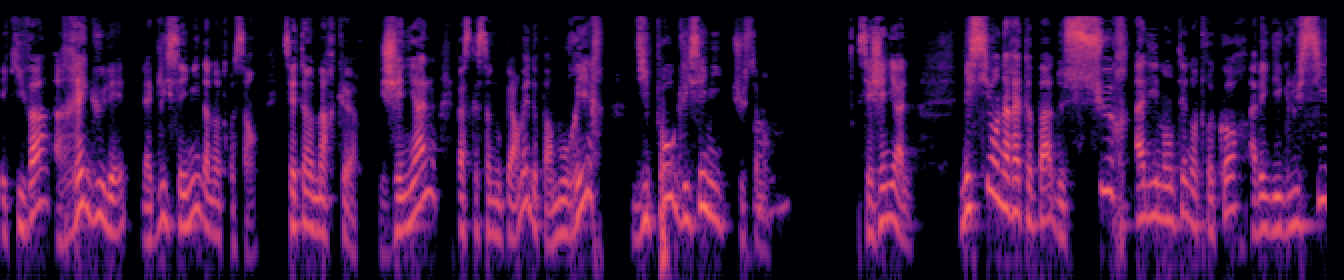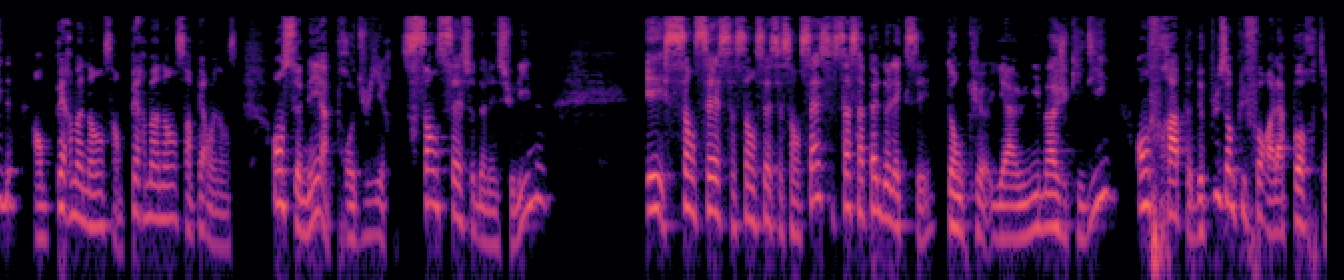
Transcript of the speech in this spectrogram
et qui va réguler la glycémie dans notre sang. C'est un marqueur génial, parce que ça nous permet de ne pas mourir d'hypoglycémie, justement. Mmh. C'est génial. Mais si on n'arrête pas de suralimenter notre corps avec des glucides en permanence, en permanence, en permanence, on se met à produire sans cesse de l'insuline, et sans cesse, sans cesse, sans cesse, ça s'appelle de l'excès. Donc, il y a une image qui dit, on frappe de plus en plus fort à la porte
